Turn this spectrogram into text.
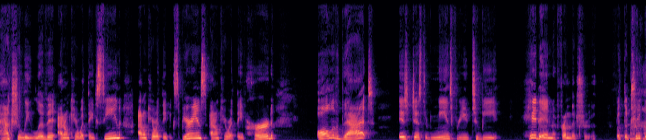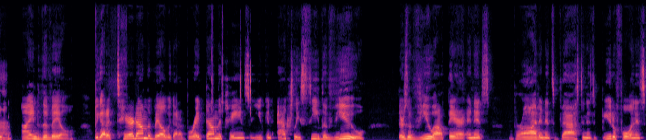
actually live it. I don't care what they've seen, I don't care what they've experienced, I don't care what they've heard. All of that is just means for you to be hidden from the truth. But the truth uh-huh. is behind the veil. We got to tear down the veil, we got to break down the chain so you can actually see the view. There's a view out there and it's broad and it's vast and it's beautiful and it's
